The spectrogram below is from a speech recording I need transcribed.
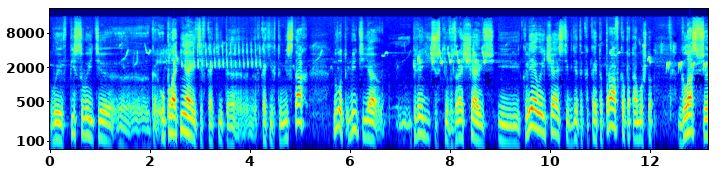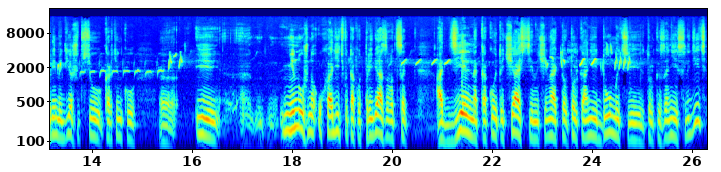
вы вписываете, э, уплотняете в, какие-то, в каких-то местах. Ну вот, видите, я периодически возвращаюсь и к левой части, где-то какая-то правка, потому что глаз все время держит всю картинку, э, и э, не нужно уходить вот так вот, привязываться отдельно к какой-то части, начинать только о ней думать и только за ней следить,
